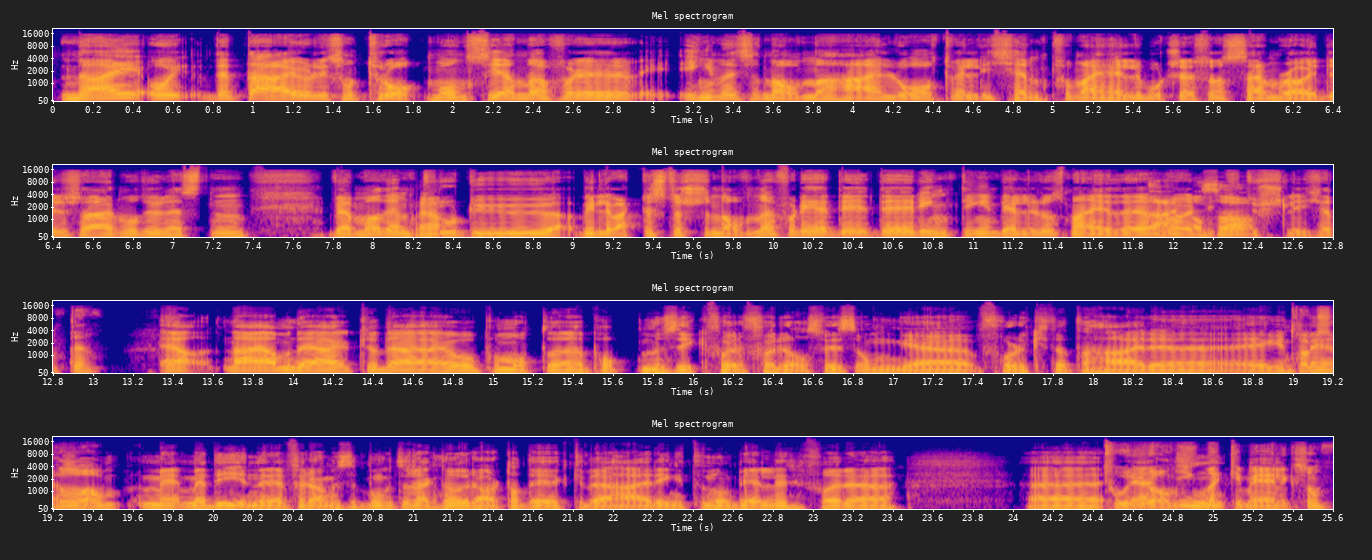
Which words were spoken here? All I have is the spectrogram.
Nei, og dette er jo liksom tråkmåns igjen, da, for ingen av disse navnene her låt veldig kjent for meg heller, bortsett fra Sam Ryder, så her må du nesten Hvem av dem ja. tror du ville vært det største navnet? For det, det, det ringte ingen bjeller hos meg, det Nei, var altså, litt stusslig, kjente ja, nei, ja, men det er, ikke, det er jo på en måte popmusikk for forholdsvis unge folk, dette her, eh, egentlig. Takk skal du ha. Så med, med, dine referansepunkter så er det ikke noe rart at det ikke det her ringte noen bjeller. For eh, Tore Johansen er ikke med, liksom?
